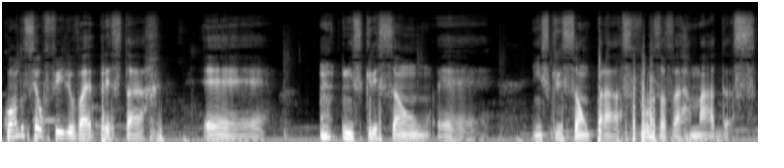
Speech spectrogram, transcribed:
Quando seu filho vai prestar é, inscrição, é, inscrição para as Forças Armadas,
